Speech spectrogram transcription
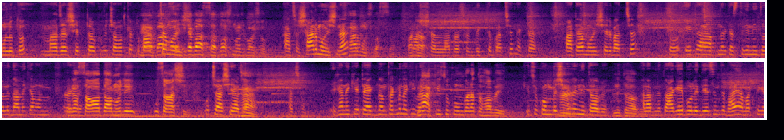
মূলত মাজার শেপটাও খুবই চমৎকার। তো হ্যাঁ, বাচ্চা মহিষ? এটা বাচ্চা দশ মাস বয়স হবে। আচ্ছা সার মহিষ না? চার মাস বাচ্চা। পাঠা। মাশাল্লাহ দর্শক দেখতে পাচ্ছেন একটা পাটা মহিষের বাচ্চা। তো এটা আপনার কাছ থেকে নিতে হলে দামে কেমন এটা চাওয়া দাম হলে উঁচা আশি। পঁচাশি হাজার। হ্যাঁ। আচ্ছা এখানে কি এটা একদম থাকবে নাকি ভাই? না কিছু কম বাড়া তো হবেই কিছু কম বেশি হ্যাঁ। করে নিতে হবে। নিতে হবে। আর আপনি তো আগেই বলে দিয়েছেন যে ভাই আমার থেকে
